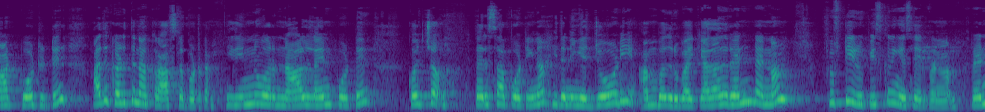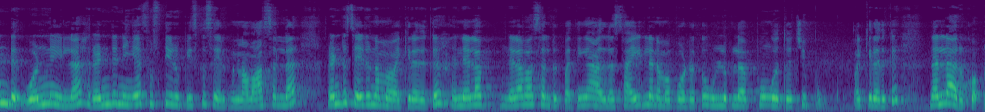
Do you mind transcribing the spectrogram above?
நாட் போட்டுட்டு அதுக்கடுத்து நான் கிராஸில் போட்டிருக்கேன். இது இன்னும் ஒரு நாலு லைன் போட்டு கொஞ்சம் பெருசாக போட்டிங்கன்னா இதை நீங்கள் ஜோடி ஐம்பது ரூபாய்க்கு அதாவது ரெண்டு எண்ணம் ஃபிஃப்டி ருபீஸ்க்கு நீங்கள் சேல் பண்ணலாம். ரெண்டு ஒன்று இல்லை ரெண்டு நீங்கள் ஃபிஃப்டி ருபீஸ்க்கு சேல் பண்ணலாம். வாசலில் ரெண்டு சைடும் நம்ம வைக்கிறதுக்கு நில நிலவாசல் இருக்குது பார்த்தீங்க அதில் சைடில் நம்ம போடுறதுக்கு உள்ளுக்குள்ளே பூங்கொத்து வச்சு வைக்கிறதுக்கு நல்லாயிருக்கும்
